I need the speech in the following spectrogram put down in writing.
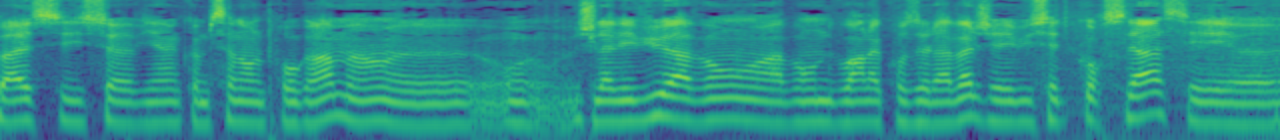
Bah, ça vient comme ça dans le programme. Hein. Euh, on- je l'avais vu avant, avant de voir la course de Laval. J'avais vu cette course-là. C'est euh,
